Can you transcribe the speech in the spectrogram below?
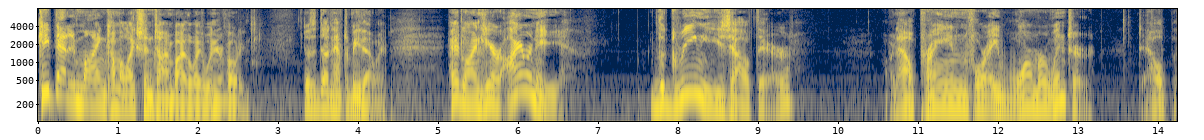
Keep that in mind come election time, by the way, when you're voting, because it doesn't have to be that way. Headline here Irony. The greenies out there are now praying for a warmer winter to help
